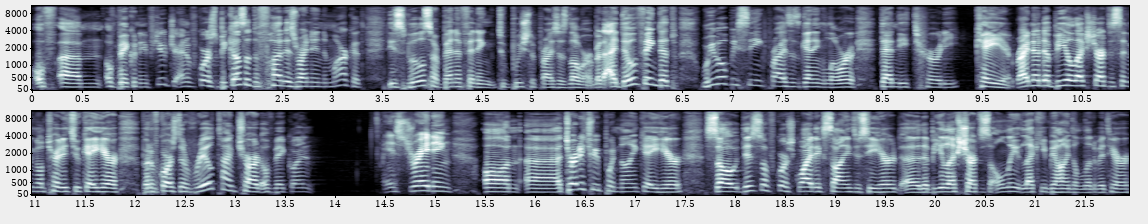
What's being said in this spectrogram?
of um, of Bitcoin in the future. And of course, because of the FUD is running in the market, these bills are benefiting to push the prices lower. But I don't think that we will be seeing prices getting lower than the 30k here. Right now, the BLX chart is sitting on 32k here, but of course, the real time chart of Bitcoin is trading on uh, 33.9k here. So this is of course quite exciting to see here. Uh, the BLX chart is only lagging behind a little bit here.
